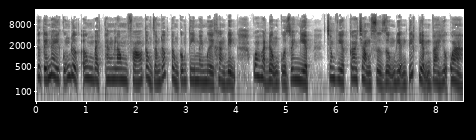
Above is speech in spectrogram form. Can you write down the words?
Thực tế này cũng được ông Bạch Thăng Long, Phó Tổng Giám đốc Tổng Công ty May 10 khẳng định qua hoạt động của doanh nghiệp trong việc coi trọng sử dụng điện tiết kiệm và hiệu quả.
